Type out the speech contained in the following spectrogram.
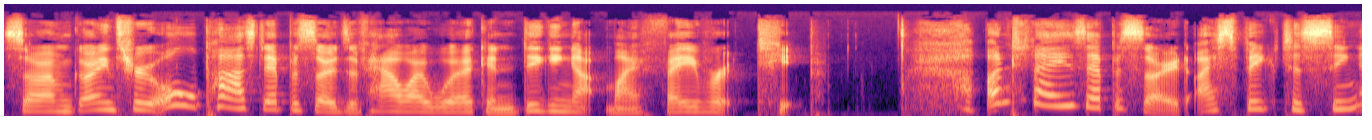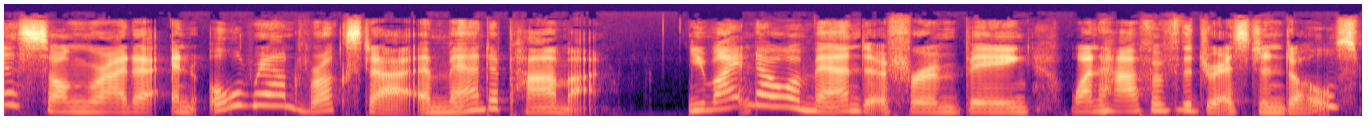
So, I'm going through all past episodes of how I work and digging up my favorite tip. On today's episode, I speak to singer songwriter and all round rock star Amanda Palmer. You might know Amanda from being one half of the Dresden Dolls,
